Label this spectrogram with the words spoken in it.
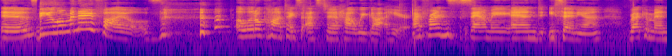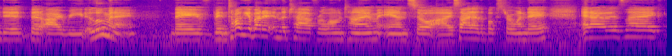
is The Illuminae Files. a little context as to how we got here. My friends Sammy and Isenia recommended that I read Illuminae. They've been talking about it in the chat for a long time and so I saw it at the bookstore one day and I was like,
